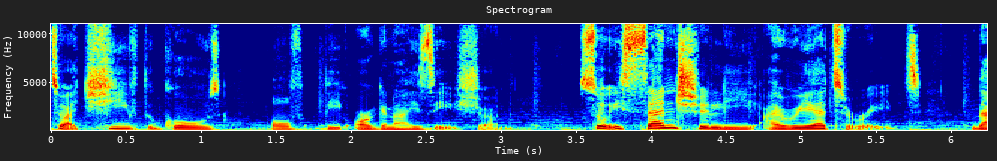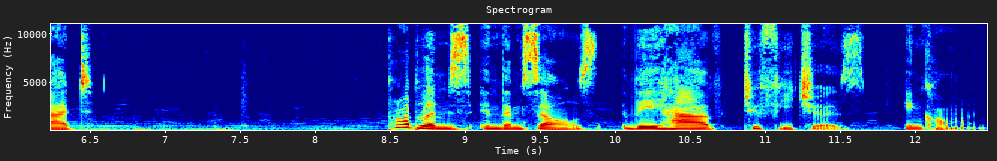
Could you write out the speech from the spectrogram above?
to achieve the goals of the organization. So essentially, I reiterate that problems in themselves, they have two features in common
